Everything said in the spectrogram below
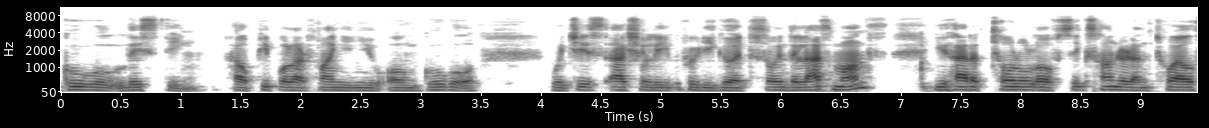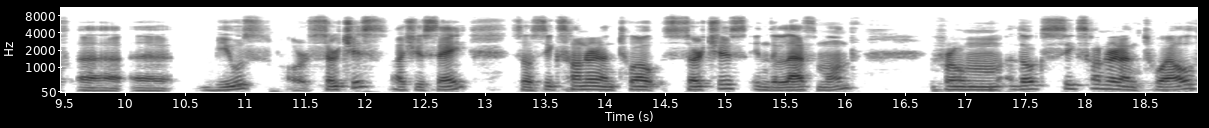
Google listing, how people are finding you on Google, which is actually pretty good. So in the last month, you had a total of 612 uh, uh, views or searches, I should say. So 612 searches in the last month. From those 612,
